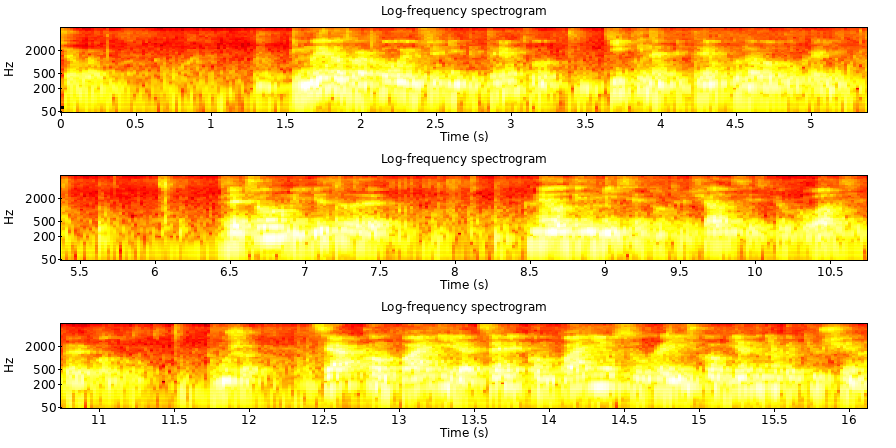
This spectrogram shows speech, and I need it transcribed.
сьогодні. І ми розраховуємо сьогодні підтримку тільки на підтримку народу України. Для цього ми їздили не один місяць, зустрічалися і спілкувалися і переконували. Тому що ця компанія це не компанія Всеукраїнського об'єднання Батьківщина.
